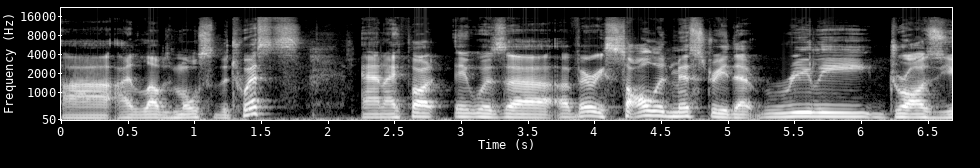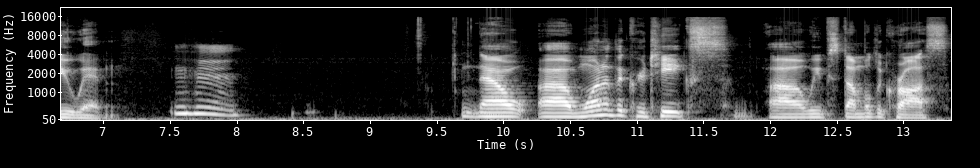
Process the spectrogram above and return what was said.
Uh, I loved most of the twists. And I thought it was a, a very solid mystery that really draws you in. Mm-hmm. Now, uh, one of the critiques uh, we've stumbled across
